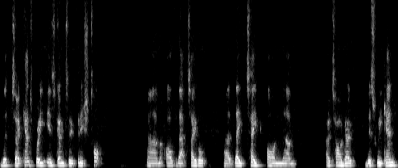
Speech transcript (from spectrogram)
that uh, Canterbury is going to finish top um, of that table. Uh, they take on um, Otago this weekend.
